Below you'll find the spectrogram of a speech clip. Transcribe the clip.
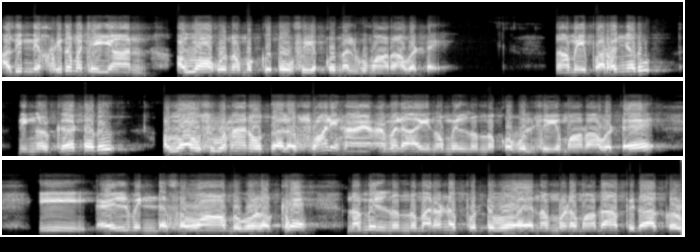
അതിന് ഹിതമ ചെയ്യാൻ അള്ളാഹു നമുക്ക് തൗഫീഖ് നൽകുമാറാവട്ടെ. നാം ഈ പറഞ്ഞത് നിങ്ങൾ കേട്ടത് അള്ളാഹു സുബാനോ താല സ്വാലിഹായ അമലായി നമ്മിൽ നിന്ന് കബൂൽ ചെയ്യുമാറാവട്ടെ. ഈ എൽമിന്റെ സവാബുകളൊക്കെ നമ്മിൽ നിന്ന് മരണപ്പെട്ടുപോയ നമ്മുടെ മാതാപിതാക്കൾ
